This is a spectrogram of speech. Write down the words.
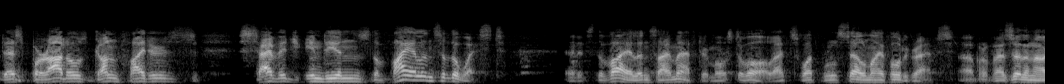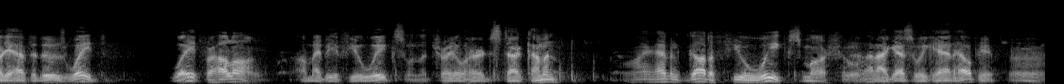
desperados, gunfighters, savage Indians, the violence of the West. And it's the violence I'm after most of all. That's what will sell my photographs. Uh, Professor, then all you have to do is wait. Wait for how long? Oh, maybe a few weeks when the trail herds start coming. I haven't got a few weeks, Marshal. Well, then I guess we can't help you. Uh.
